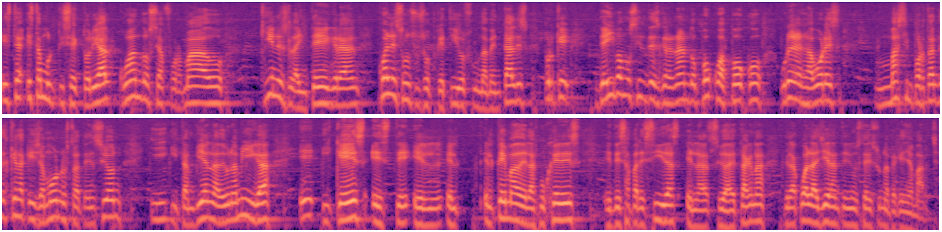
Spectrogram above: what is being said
este, esta multisectorial, cuándo se ha formado, quiénes la integran, cuáles son sus objetivos fundamentales, porque de ahí vamos a ir desgranando poco a poco una de las labores más importantes que es la que llamó nuestra atención y, también la de una amiga, eh, y que es este, el, el tema de las mujeres eh, desaparecidas en la ciudad de Tacna, de la cual ayer han tenido ustedes una pequeña marcha.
